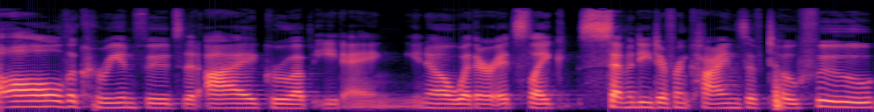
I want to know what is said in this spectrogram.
all the Korean foods that I grew up eating, you know, whether it's like 70 different kinds of tofu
